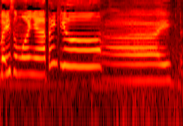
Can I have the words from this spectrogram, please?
bye semuanya. Thank you. bye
